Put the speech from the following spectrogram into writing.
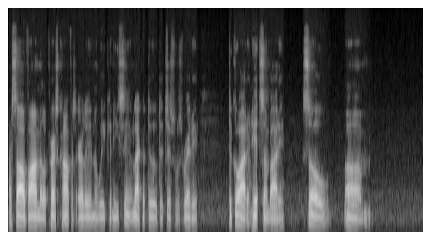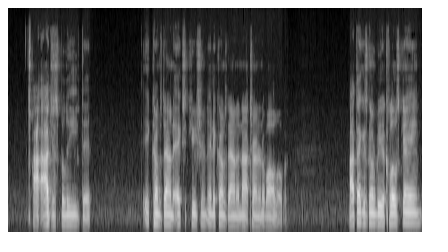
I saw Von Miller press conference earlier in the week, and he seemed like a dude that just was ready to go out and hit somebody. So um, I, I just believe that it comes down to execution and it comes down to not turning the ball over. I think it's going to be a close game.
